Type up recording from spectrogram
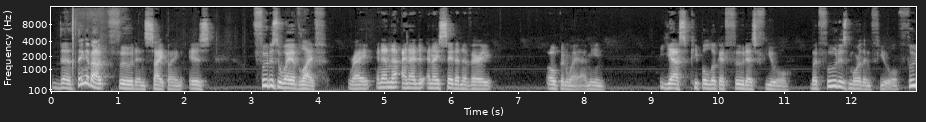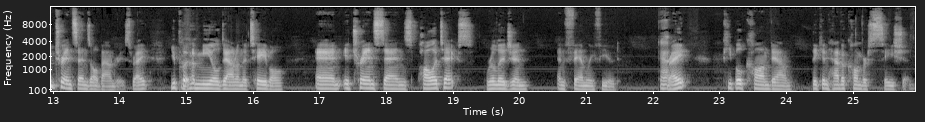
the thing about food and cycling is food is a way of life, right? And and I, and I say that in a very open way. I mean, yes, people look at food as fuel, but food is more than fuel. Food transcends all boundaries, right? You put mm-hmm. a meal down on the table, and it transcends politics, religion, and family feud, yeah. right? People calm down. They can have a conversation.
